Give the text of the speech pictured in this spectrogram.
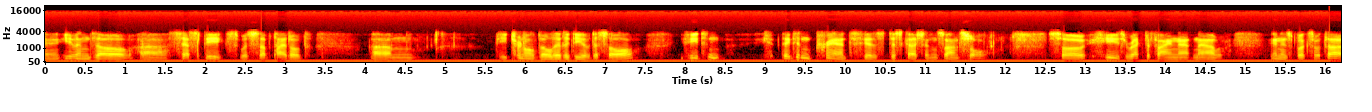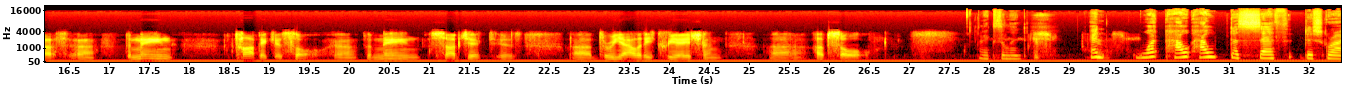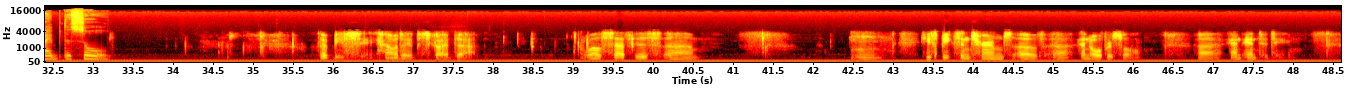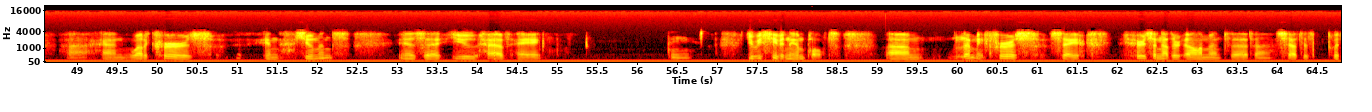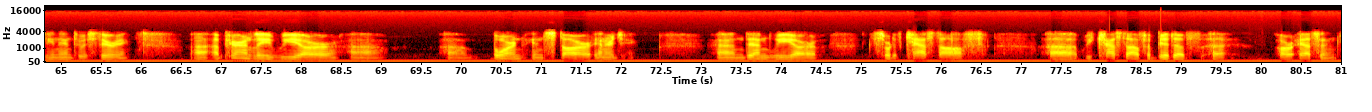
Even though uh, Seth Speaks was subtitled um, eternal validity of the soul. He didn't. They didn't print his discussions on soul, so he's rectifying that now in his books with us. Uh, the main topic is soul. Uh, the main subject is uh, the reality creation uh, of soul. Excellent. And what? How? How does Seth describe the soul? let me see. How would I describe that? Well, Seth is. Um, hmm, he speaks in terms of uh, an oversoul, uh, an entity. Uh, and what occurs in humans is that you have a. Hmm, you receive an impulse. Um, let me first say here's another element that uh, Seth is putting into his theory. Uh, apparently, we are uh, um, born in star energy, and then we are sort of cast off. Uh, we cast off a bit of uh, our essence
